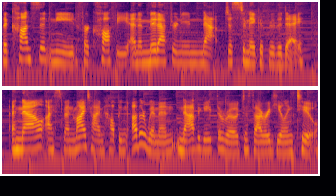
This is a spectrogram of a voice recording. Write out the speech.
the constant need for coffee and a mid afternoon nap just to make it through the day. And now I spend my time helping other women navigate the road to thyroid healing too.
